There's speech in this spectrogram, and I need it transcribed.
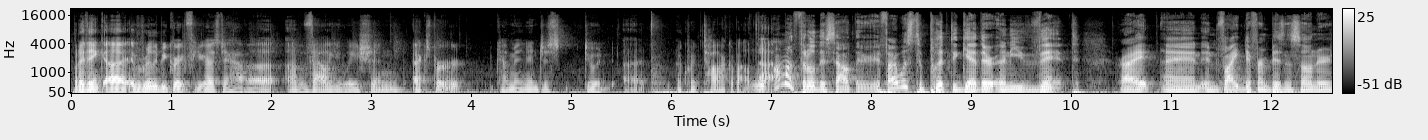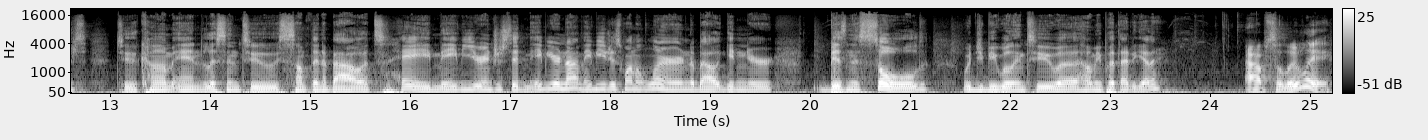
But I think uh, it would really be great for you guys to have a, a valuation expert come in and just do a, a, a quick talk about Well, that. I'm gonna throw this out there. If I was to put together an event, right, and invite different business owners to come and listen to something about, hey, maybe you're interested, maybe you're not, maybe you just want to learn about getting your business sold. Would you be willing to uh, help me put that together? Absolutely.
